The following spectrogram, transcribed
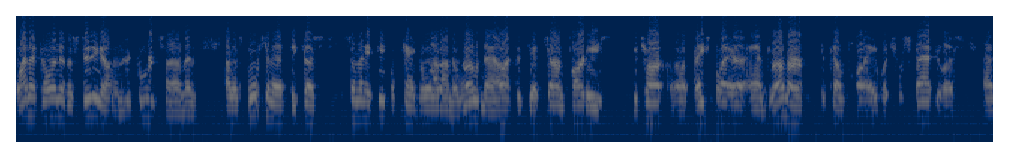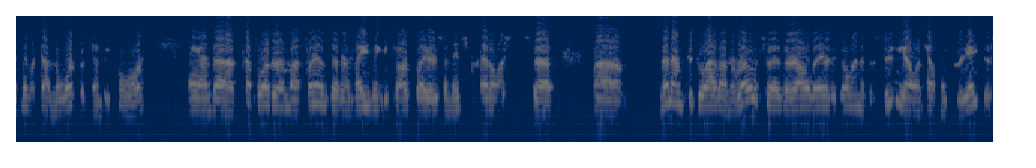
why not go into the studio and record some. And I was fortunate because so many people can't go out on the road now. I could get Jon Pardi's guitar, uh, bass player, and drummer to come play, which was fabulous. I had never gotten to work with them before. And uh, a couple other of my friends that are amazing guitar players and instrumentalists and stuff. Uh, none of them could go out on the road, so they're all there to go into the studio and help me create this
